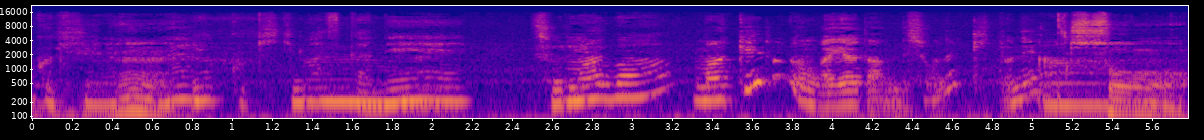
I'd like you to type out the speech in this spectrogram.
く聞きますね。く聞きますかね、それは、負けるのが嫌なんでしょうねきっとね。そ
